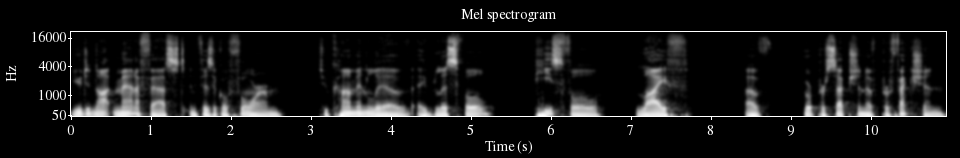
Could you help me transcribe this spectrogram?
You did not manifest in physical form to come and live a blissful, peaceful life of your perception of perfection.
